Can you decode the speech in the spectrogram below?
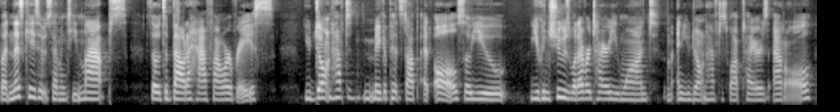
But in this case, it was 17 laps. So it's about a half hour race. You don't have to make a pit stop at all. So you you can choose whatever tire you want and you don't have to swap tires at all,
